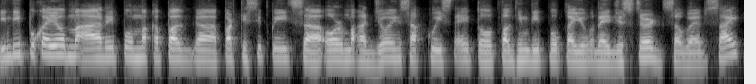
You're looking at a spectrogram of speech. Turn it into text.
hindi po kayo maari po makapag-participate sa or maka-join sa quiz na ito pag hindi po kayo registered sa website.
